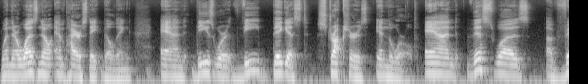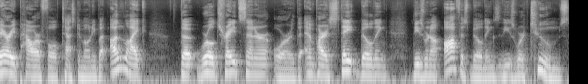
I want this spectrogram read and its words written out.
when there was no Empire State Building And these were the biggest structures in the world. And this was a very powerful testimony. But unlike the World Trade Center or the Empire State Building, these were not office buildings, these were tombs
